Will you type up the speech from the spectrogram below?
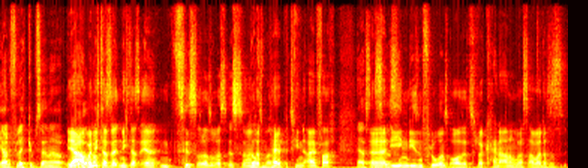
Ja, und vielleicht gibt es ja eine. Ja, aber nicht dass, er, nicht, dass er ein Cis oder sowas ist, sondern Doch, dass Mann. Palpatine einfach ein äh, ihn diesen Floh ins Ohr setzt oder keine Ahnung was. Aber das ist,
